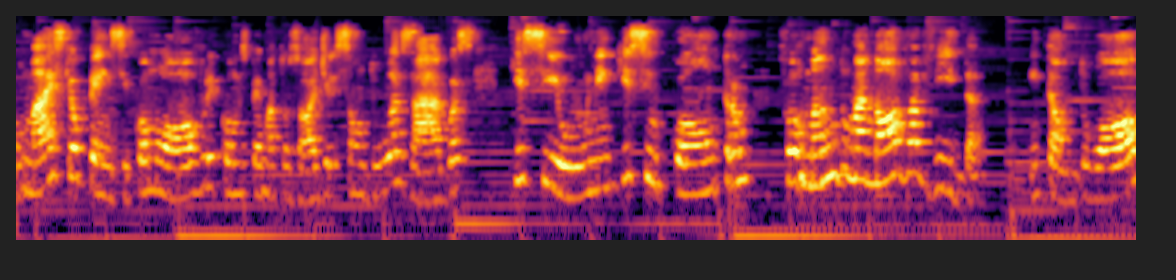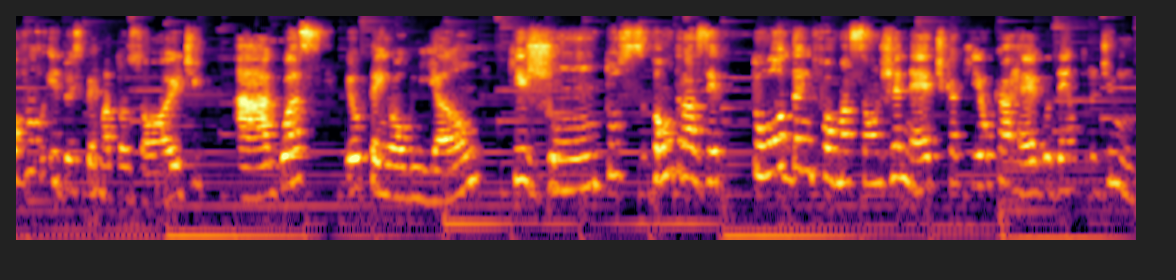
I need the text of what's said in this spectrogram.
Por mais que eu pense como óvulo e como espermatozoide, eles são duas águas que se unem, que se encontram, formando uma nova vida. Então, do óvulo e do espermatozoide, águas, eu tenho a união que juntos vão trazer toda a informação genética que eu carrego dentro de mim.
